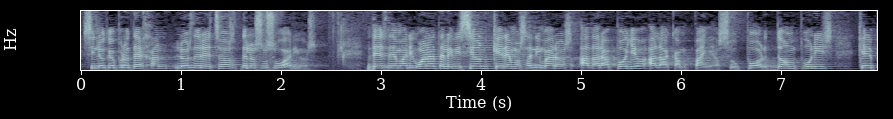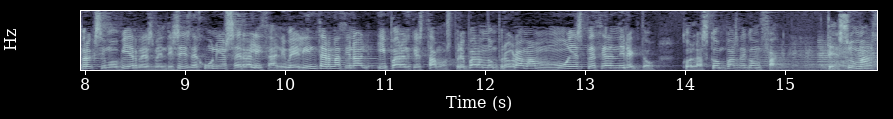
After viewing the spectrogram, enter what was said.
sino que protejan los derechos de los usuarios. Desde Marihuana Televisión queremos animaros a dar apoyo a la campaña Support Don't Punish que el próximo viernes 26 de junio se realiza a nivel internacional y para el que estamos preparando un programa muy especial en directo con las compas de Confac. ¿Te sumas?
